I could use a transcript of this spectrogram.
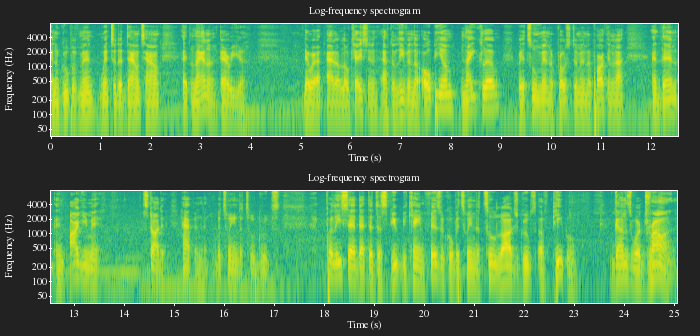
and a group of men went to the downtown Atlanta area. They were at a location after leaving the Opium nightclub where two men approached them in the parking lot, and then an argument started happening between the two groups. Police said that the dispute became physical between the two large groups of people. Guns were drawn,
